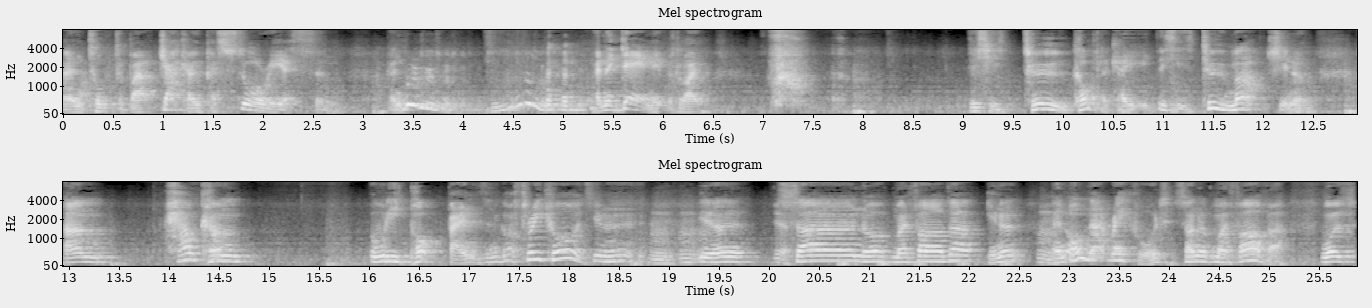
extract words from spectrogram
and talked about Jaco Pastorius and and and again it was like this is too complicated. This is too much you know. Um, how come all these pop bands and got three chords you know? Mm, mm, mm. You know Yeah. son of my father you know? And on that record son of my father was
